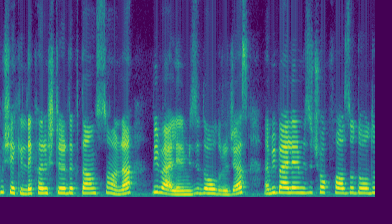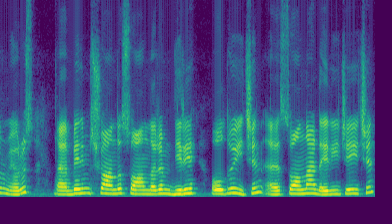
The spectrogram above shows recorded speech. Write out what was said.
Bu şekilde karıştırdıktan sonra biberlerimizi dolduracağız. Biberlerimizi çok fazla doldurmuyoruz. Benim şu anda soğanlarım diri olduğu için soğanlar da eriyeceği için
